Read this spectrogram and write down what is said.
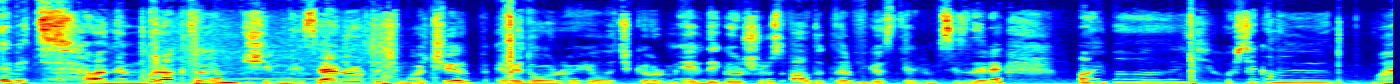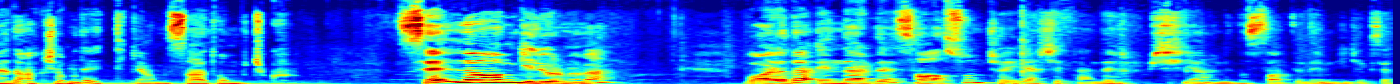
Evet annemi bıraktım. Şimdi Serdar Ortaç'ımı açıp eve doğru yola çıkıyorum. Evde görüşürüz. Aldıklarımı gösteririm sizlere. Bay bay. Hoşçakalın. Bayağı da akşamı da ettik yalnız saat on buçuk. Selam. Geliyorum hemen. Bu arada Ender de sağ olsun çayı gerçekten demlemiş yani nasıl sahte demleyecekse.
